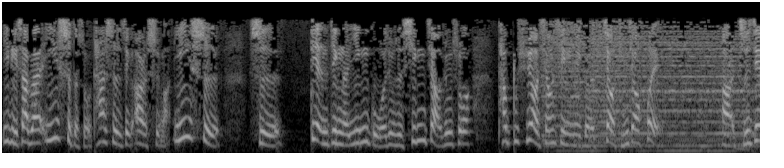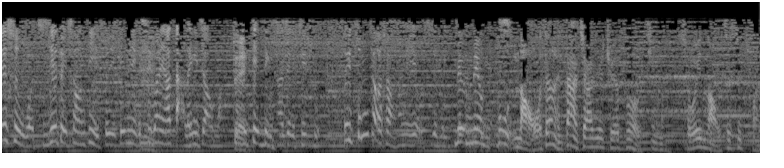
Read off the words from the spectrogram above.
伊丽莎白一世的时候，他是这个二世嘛，一世是奠定了英国就是新教，就是说他不需要相信那个教廷教会。啊，直接是我直接对上帝，所以跟那个西班牙打了一仗嘛，就奠定他这个基础。所以宗教上他们也有这个。没有没有不老，当然大家就觉得不好听嘛。所谓老，这是传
